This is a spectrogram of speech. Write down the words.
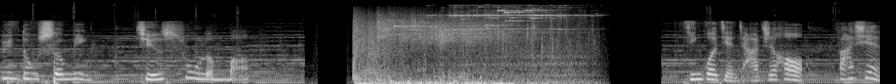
运动生命结束了吗？”经过检查之后，发现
